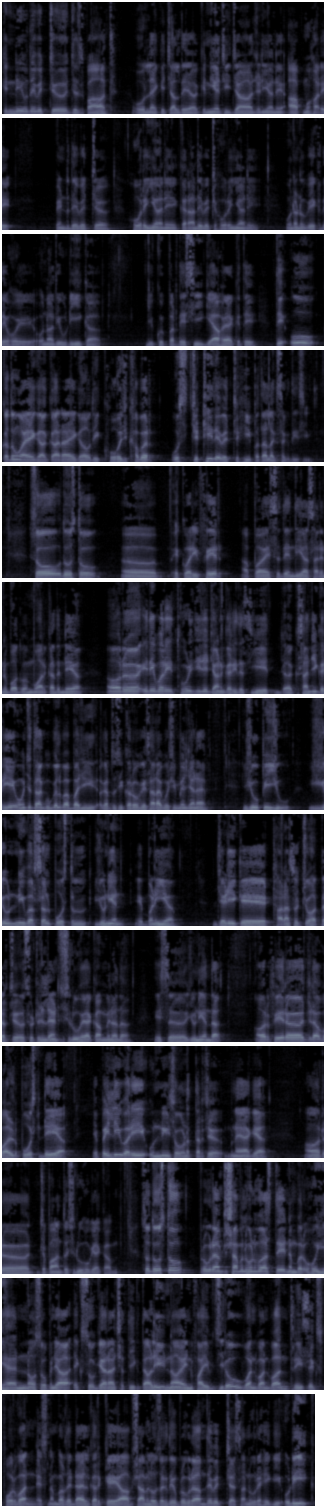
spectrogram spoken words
ਕਿੰਨੇ ਉਹਦੇ ਵਿੱਚ ਜਜ਼ਬਾਤ ਉਹ ਲੈ ਕੇ ਚੱਲਦੇ ਆ ਕਿੰਨੀਆਂ ਚੀਜ਼ਾਂ ਜਿਹੜੀਆਂ ਨੇ ਆਪ ਮੁਹਾਰੇ ਪਿੰਡ ਦੇ ਵਿੱਚ ਹੋ ਰਹੀਆਂ ਨੇ ਘਰਾਂ ਦੇ ਵਿੱਚ ਹੋ ਰਹੀਆਂ ਨੇ ਉਹਨਾਂ ਨੂੰ ਵੇਖਦੇ ਹੋਏ ਉਹਨਾਂ ਦੀ ਉਡੀਕ ਆ ਜੇ ਕੋਈ ਪਰਦੇਸੀ ਗਿਆ ਹੋਇਆ ਕਿਤੇ ਤੇ ਉਹ ਕਦੋਂ ਆਏਗਾ ਘਰ ਆਏਗਾ ਉਹਦੀ ਖੋਜ ਖਬਰ ਉਸ ਚਿੱਠੀ ਦੇ ਵਿੱਚ ਹੀ ਪਤਾ ਲੱਗ ਸਕਦੀ ਸੀ। ਸੋ ਦੋਸਤੋ ਅ, ਇੱਕ ਵਾਰੀ ਫੇਰ ਆਪਾਂ ਇਸ ਦਿਨ ਦੀਆਂ ਸਾਰਿਆਂ ਨੂੰ ਬਹੁਤ-ਬਹੁਤ ਮੁਬਾਰਕਾਂ ਦਿੰਦੇ ਆ। ਔਰ ਇਹਦੇ ਬਾਰੇ ਥੋੜੀ ਜਿਹੀ ਜੇ ਜਾਣਕਾਰੀ ਦਸੀਏ ਅ, ਸਾਂਝੀ ਕਰੀਏ ਉਂਝ ਤਾਂ ਗੂਗਲ ਬਾਬਾ ਜੀ ਅਗਰ ਤੁਸੀਂ ਕਰੋਗੇ ਸਾਰਾ ਕੁਝ ਹੀ ਮਿਲ ਜਾਣਾ ਹੈ। ਯੂਪੀਯੂ ਯੂਨੀਵਰਸਲ ਪੋਸਟਲ ਯੂਨੀਅਨ ਇਹ ਬਣੀ ਆ ਜਿਹੜੀ ਕਿ 1874 ਚ ਸਵਿਟਜ਼ਰਲੈਂਡ ਚ ਸ਼ੁਰੂ ਹੋਇਆ ਕੰਮ ਇਹਨਾਂ ਦਾ ਇਸ ਯੂਨੀਅਨ ਦਾ। ਔਰ ਫਿਰ ਜਿਹੜਾ ਵਰਲਡ ਪੋਸਟ ਡੇ ਆ ਇਹ ਪਹਿਲੀ ਵਾਰੀ 1969 ਚ ਮਨਾਇਆ ਗਿਆ। ਔਰ ਜਾਪਾਨ ਤੋਂ ਸ਼ੁਰੂ ਹੋ ਗਿਆ ਕੰਮ। ਸੋ ਦੋਸਤੋ ਪ੍ਰੋਗਰਾਮ 'ਚ ਸ਼ਾਮਲ ਹੋਣ ਵਾਸਤੇ ਨੰਬਰ ਉਹ ਹੀ ਹੈ 950 111 3641 9501113641 ਇਸ ਨੰਬਰ ਤੇ ਡਾਇਲ ਕਰਕੇ ਆਪ ਸ਼ਾਮਿਲ ਹੋ ਸਕਦੇ ਹੋ ਪ੍ਰੋਗਰਾਮ ਦੇ ਵਿੱਚ ਸਾਨੂੰ ਰਹੇਗੀ ਉਡੀਕ।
